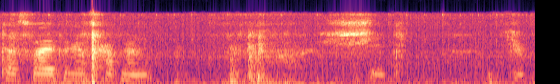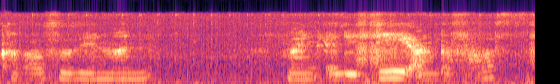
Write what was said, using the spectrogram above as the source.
Das war übrigens gerade mein... Oh, shit. Ich habe gerade aus Versehen mein, mein LED angefasst.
